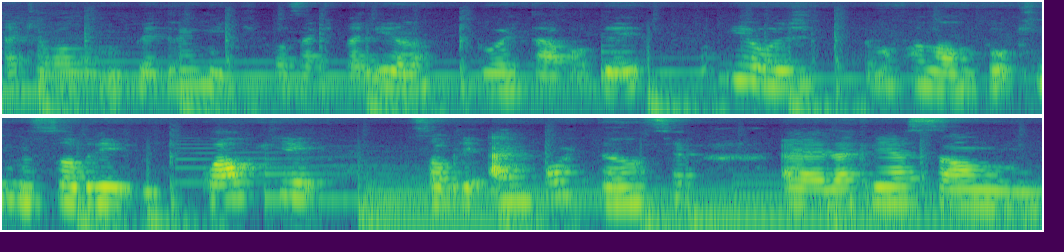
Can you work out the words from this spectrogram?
Aqui é o aluno Pedro Henrique Kozak Barian, do oitavo B, e hoje eu vou falar um pouquinho sobre qual que sobre a importância é, da criação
